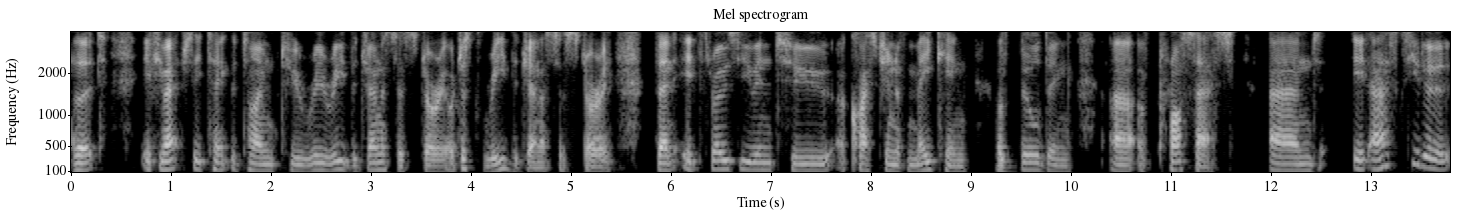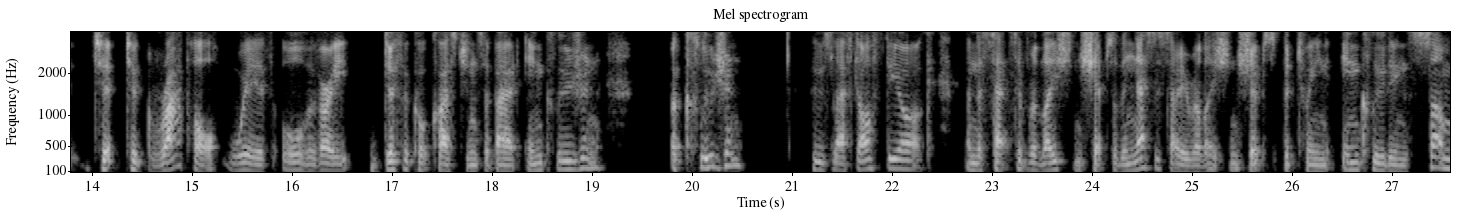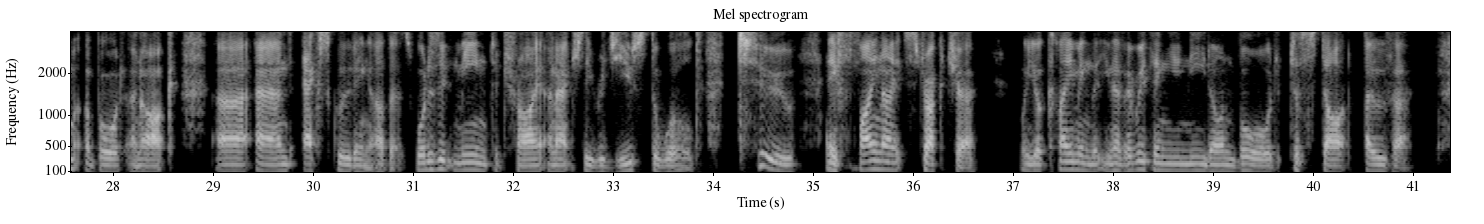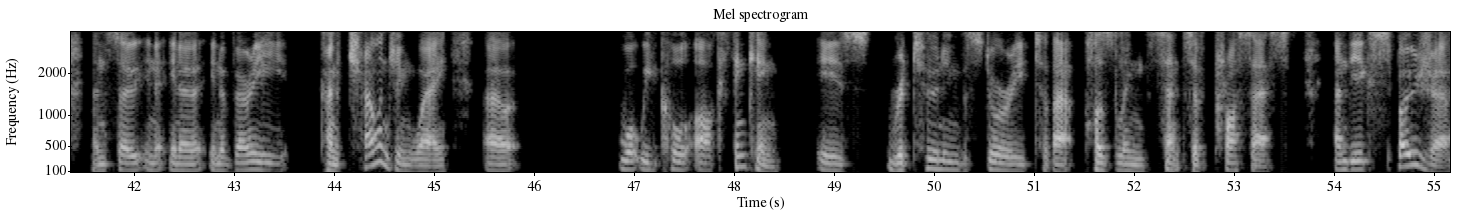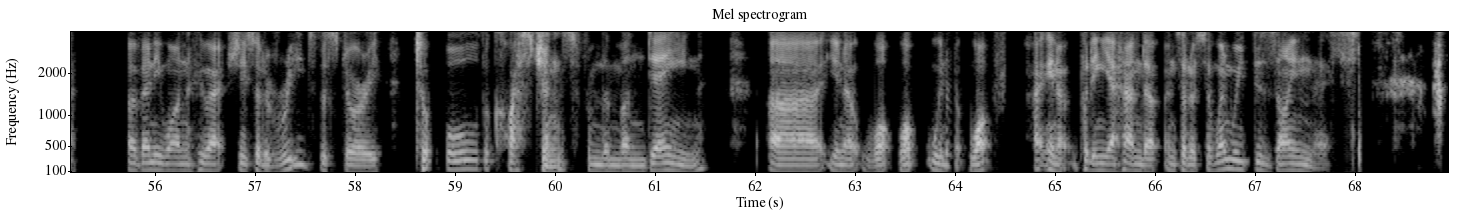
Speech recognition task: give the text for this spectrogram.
that if you actually take the time to reread the Genesis story or just read the Genesis story, then it throws you into a question of making, of building, uh, of process. And it asks you to, to, to grapple with all the very difficult questions about inclusion, occlusion, who's left off the ark, and the sets of relationships or the necessary relationships between including some aboard an ark uh, and excluding others. What does it mean to try and actually reduce the world to a finite structure where you're claiming that you have everything you need on board to start over. And so, in a, in a in a very kind of challenging way, uh, what we call ark thinking is returning the story to that puzzling sense of process and the exposure of anyone who actually sort of reads the story to all the questions from the mundane uh you know what what what you know putting your hand up and sort of so when we design this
